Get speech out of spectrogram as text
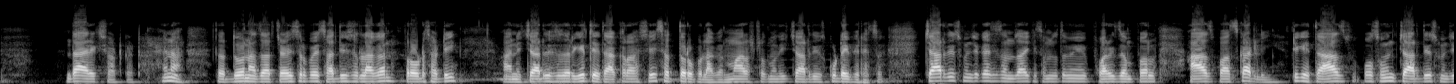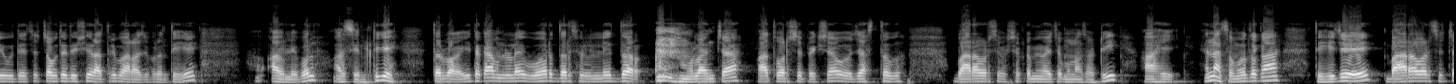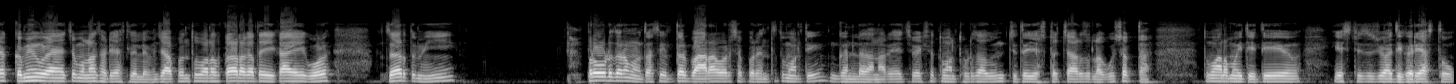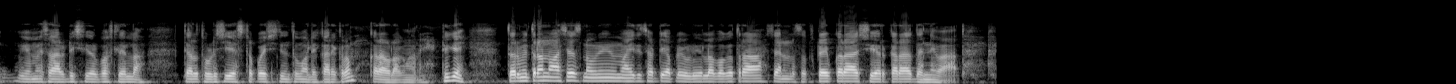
डायरेक्ट शॉर्टकट है ना? तर दोन हजार चाळीस रुपये सात दिवस लागन प्रौढसाठी आणि चार दिवस जर घेतले तर अकराशे सत्तर रुपये लागन. महाराष्ट्रामध्ये चार दिवस कुठेही फिरायचं? चार दिवस म्हणजे कसं समजा की समजा तुम्ही फॉर एक्झाम्पल आज पास काढली ठीक आहे? तर आजपासून चार दिवस म्हणजे उद्याच्या चौथ्या दिवशी रात्री बारा वाजेपर्यंत हे अवेलेबल असेल ठीक आहे? तर बघा इथं काय म्हणलेलं आहे वर दर्शवलेले दर मुलांच्या पाच वर्षापेक्षा व जास्त बारा वर्षापेक्षा कमी वयाच्या मुलांसाठी आहे. है ना? समजलं का? तर हे जे बारा वर्षाच्या कमी वयाच्या मुलांसाठी असलेलं आहे म्हणजे आपण तुम्हाला कळलं का? तर हे काय आहे गोळ जर तुम्ही प्रौढ जर म्हणत असेल तर बारा वर्षापर्यंत तुम्हाला ते गणलं जाणार. आहे याच्यापेक्षा तुम्हाला थोडंसं अजून तिथे एक्स्ट्रा चार्ज लागू शकता. तुम्हाला माहिती आहे ते एस टीचा जो अधिकारी असतो एम एस आर टी सीवर बसलेला त्याला थोडीशी एक्स्ट्रा पैसे देऊन तुम्हाला कार्यक्रम करावा लागणार आहे. ठीक आहे? तर मित्रांनो अशाच नवनवीन माहितीसाठी आपल्या व्हिडिओला बघत राहा चॅनलला सबस्क्राईब करा शेअर करा. धन्यवाद.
